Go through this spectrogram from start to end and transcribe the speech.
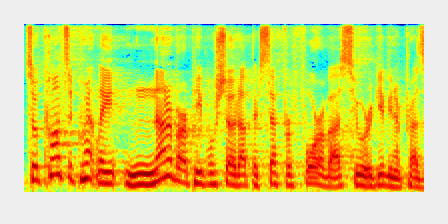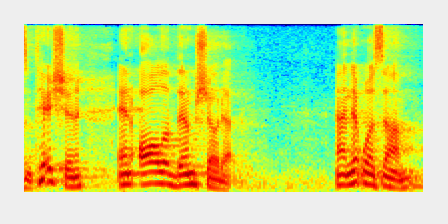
So, consequently, none of our people showed up except for four of us who were giving a presentation, and all of them showed up. And it was, um,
